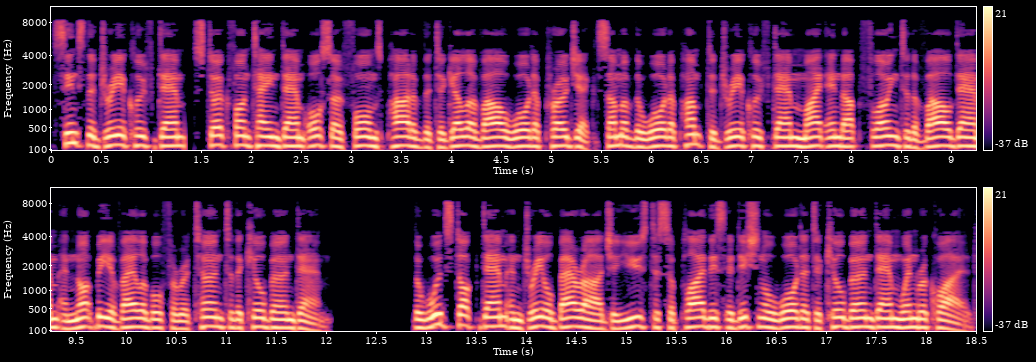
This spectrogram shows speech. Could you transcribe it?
Since the Driekloof Dam, Sterkfontein Dam also forms part of the Tugela Vaal Water Project some of the water pumped to Driekloof Dam might end up flowing to the Vaal Dam and not be available for return to the Kilburn Dam. The Woodstock Dam and Driel Barrage are used to supply this additional water to Kilburn Dam when required.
